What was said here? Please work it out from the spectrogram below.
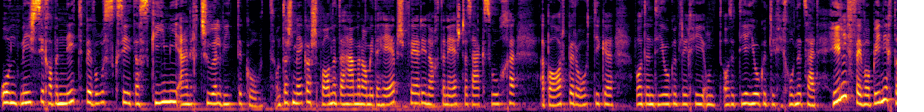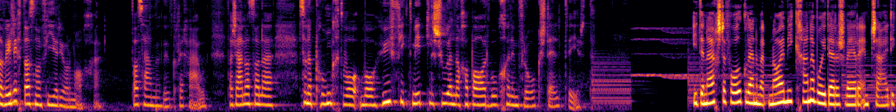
Und mir ist sich aber nicht bewusst gewesen, dass Gimi eigentlich die Schule weitergeht. Und das ist mega spannend. Da haben wir auch mit der Herbstferien nach den ersten sechs Wochen ein paar Beratungen, wo dann die Jugendliche und, oder die Jugendliche Kunde sagt, Hilfe, wo bin ich, da will ich das noch vier Jahre machen. Das haben wir wirklich auch. Das ist auch noch so ein so ein Punkt, wo, wo häufig die Mittelschule nach ein paar Wochen in Frage gestellt wird. In der nächsten Folge lernen wir Naomi kennen, die in dieser schweren Entscheidung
